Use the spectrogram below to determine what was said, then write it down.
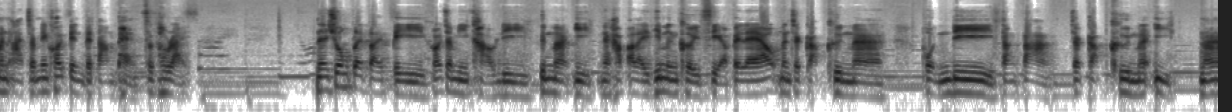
มันอาจจะไม่ค่อยเป็นไปตามแผนสักเท่าไหร่ในช่วงปลายปลายปีก็จะมีข่าวดีขึ้นมาอีกนะครับ อะไรที่มันเคยเสียไปแล้ว มันจะกลับคืนมา ผลดีต่างๆ จะกลับคืนมาอีก นะ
